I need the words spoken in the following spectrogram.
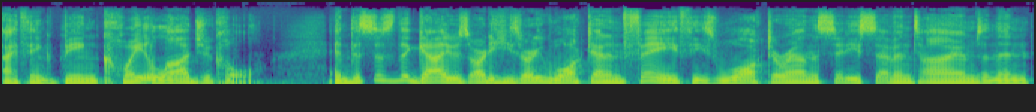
I think being quite logical and this is the guy who's already he's already walked out in faith. He's walked around the city seven times and then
